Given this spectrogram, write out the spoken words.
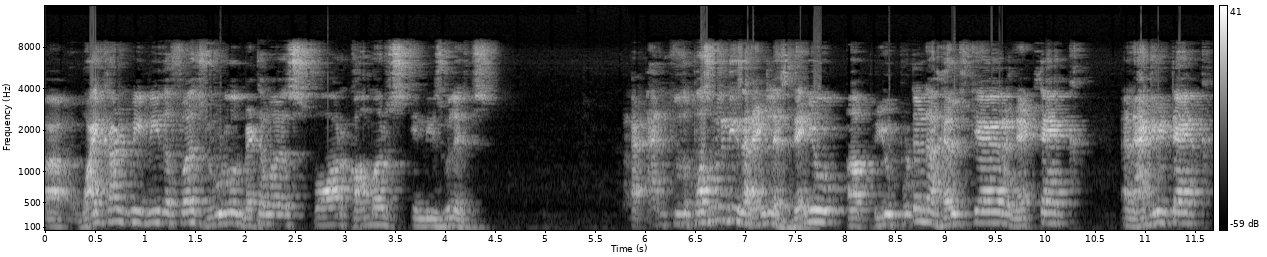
uh, why can't we be the first rural metaverse for commerce in these villages? And so the possibilities are endless. Then you uh, you put in a healthcare, an edtech, an agri-tech,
